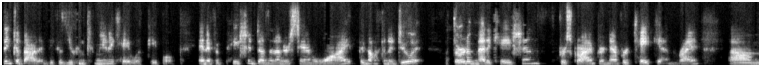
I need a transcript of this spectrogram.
think about it because you can communicate with people. And if a patient doesn't understand why, they're not going to do it a third of medications prescribed are never taken, right? Um,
